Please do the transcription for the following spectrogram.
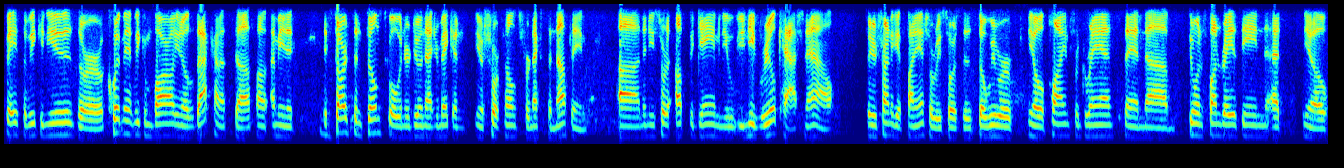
space that we can use or equipment we can borrow, you know that kind of stuff. Uh, I mean, it it starts in film school when you're doing that. You're making you know short films for next to nothing. Uh, and then you sort of up the game, and you you need real cash now. So you're trying to get financial resources. So we were, you know, applying for grants and um, doing fundraising at, you know,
